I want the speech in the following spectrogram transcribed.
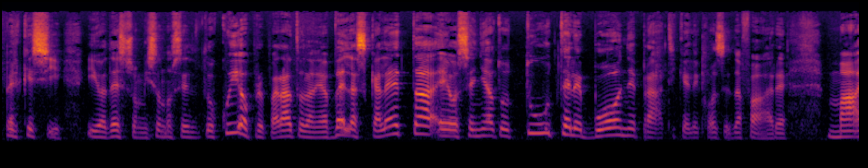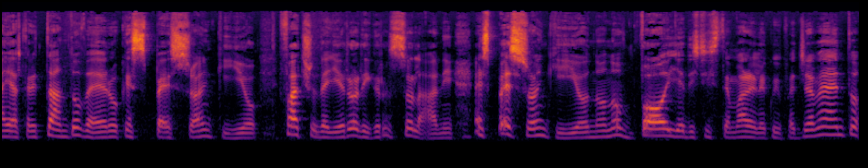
perché sì, io adesso mi sono seduto qui, ho preparato la mia bella scaletta e ho segnato tutte le buone pratiche, le cose da fare, ma è altrettanto vero che spesso anch'io faccio degli errori grossolani e spesso anch'io non ho voglia voglia di sistemare l'equipaggiamento,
